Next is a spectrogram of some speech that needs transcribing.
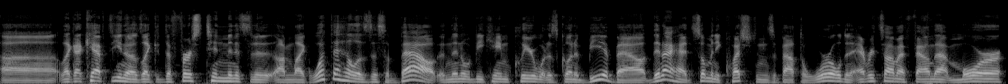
Uh, like I kept, you know, like the first ten minutes, of the, I'm like, what the hell is this about? And then it became clear what it was going to be about. Then I had so many questions about the world, and every time I found out more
